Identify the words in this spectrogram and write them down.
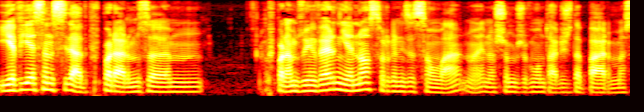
E havia essa necessidade de prepararmos a. Preparamos o inverno e a nossa organização lá, não é? Nós somos voluntários da PAR, mas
